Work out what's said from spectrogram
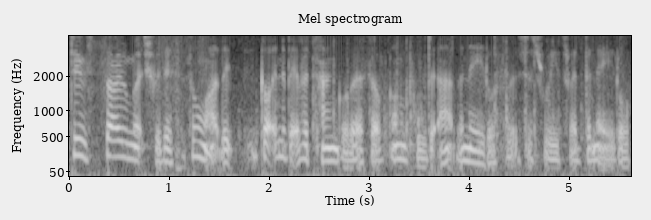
do so much with this. It's all right. It got in a bit of a tangle there, so I've gone and pulled it out the needle. So let's just rethread the needle,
